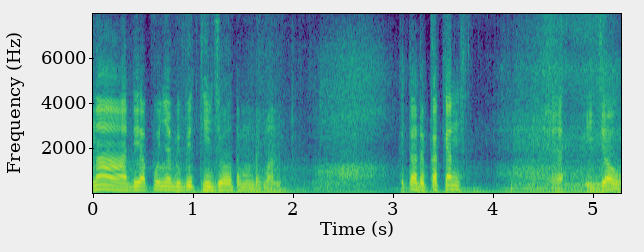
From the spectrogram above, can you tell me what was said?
Nah dia punya bibit hijau teman-teman. Kita dekatkan. Ya hijau.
